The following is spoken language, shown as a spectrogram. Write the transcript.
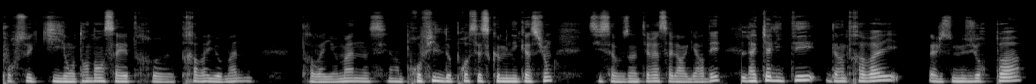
pour ceux qui ont tendance à être euh, travailloman. Travailloman, c'est un profil de process communication, si ça vous intéresse à la regarder. La qualité d'un travail, elle se mesure pas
